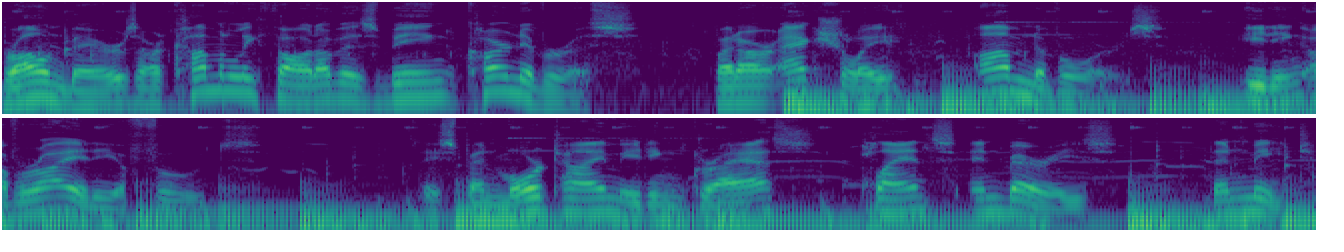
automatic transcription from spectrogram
Brown bears are commonly thought of as being carnivorous, but are actually omnivores, eating a variety of foods. They spend more time eating grass, plants, and berries than meat.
